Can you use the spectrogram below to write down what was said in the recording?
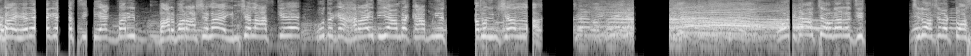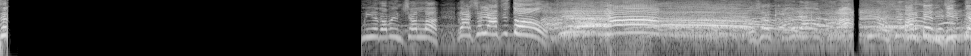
ওটা হেরে একবারই বারবার আসে না ইনশাল্লাহ আজকে ওদেরকে হারাই দিয়ে আমরা কাপ নিয়ে যাব ইনশাল্লাহ। ওইটা হচ্ছে ওনারা জিতছিল আসলে টসে নিয়ে যাব ইনশাল্লাহ। রাজশাহী আছি তো? পারবেন জিততে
